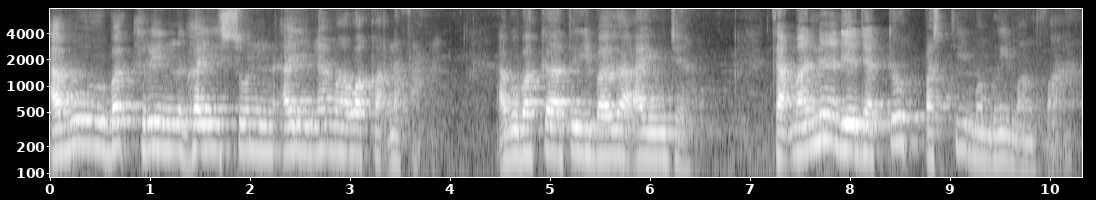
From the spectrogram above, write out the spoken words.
Abu Bakrin ghaisun aynama waqa nafa. Abu Bakar tu ibarat air hujan. Kat mana dia jatuh pasti memberi manfaat.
